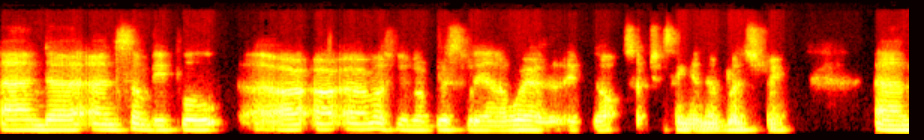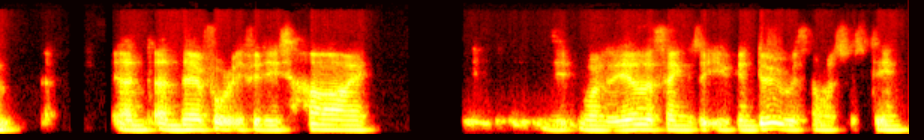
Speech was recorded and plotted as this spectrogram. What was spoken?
and uh, and some people are, are, are, most people are blissfully unaware that they've got such a thing in their bloodstream. Um, and, and therefore, if it is high, one of the other things that you can do with homocysteine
